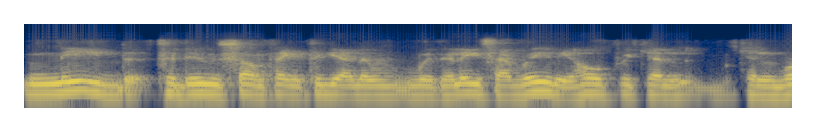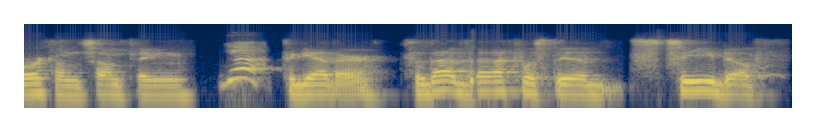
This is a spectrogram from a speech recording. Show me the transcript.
need to do something together with Elize. I really hope we can can work on something yeah. together. So that that was the seed of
